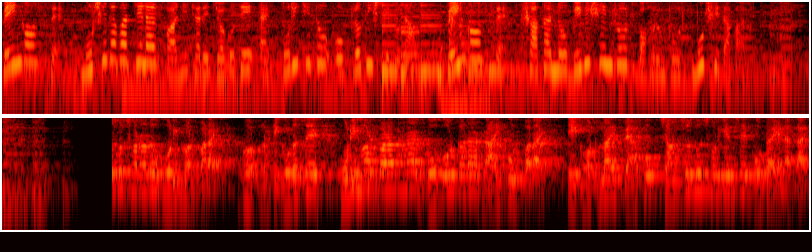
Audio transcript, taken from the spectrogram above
বেঙ্গল সেফ, মুর্শিদাবাদ জেলায় ফার্নিচারের জগতে এক পরিচিত ও প্রতিষ্ঠিত নাম। বেঙ্গল সেফ, সাতান্ন বিবিসেন রোড, বহরমপুর, মুর্শিদাবাদ। ছড়ালো হরিহর হরিহরপাড়ায় ঘটনাটি ঘটেছে হরিহরপাড়া থানার গোবরগাড়া রায়পুর পাড়ায় এই ঘটনায় ব্যাপক চাঞ্চল্য ছড়িয়েছে গোটা এলাকায়।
